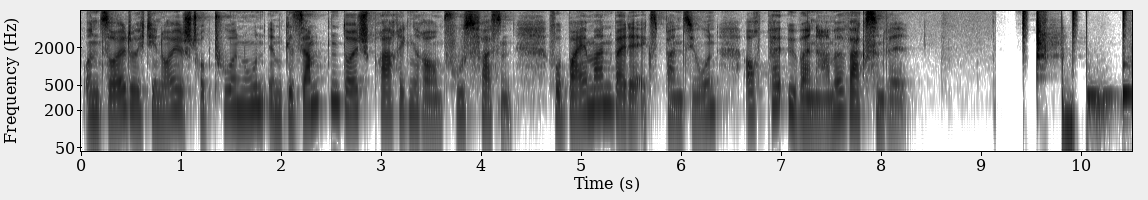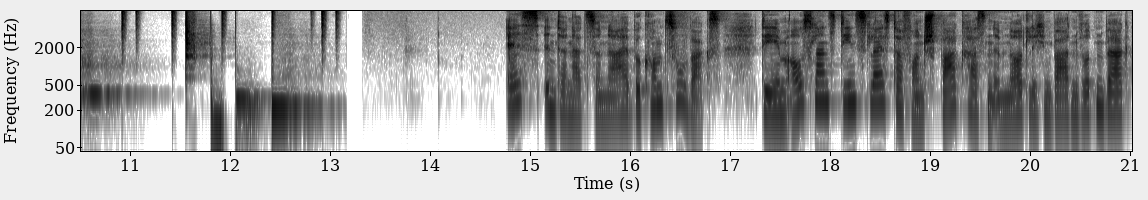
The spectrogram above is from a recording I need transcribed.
und soll durch die neue Struktur nun im gesamten deutschsprachigen Raum Fuß fassen, wobei man bei der Expansion auch per Übernahme wachsen will. S International bekommt Zuwachs. Dem Auslandsdienstleister von Sparkassen im nördlichen Baden-Württemberg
